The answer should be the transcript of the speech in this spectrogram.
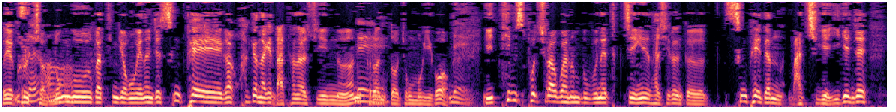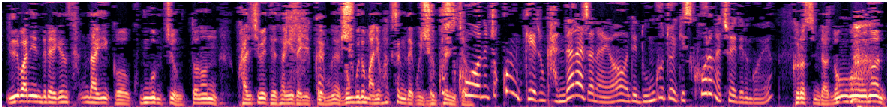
네, 그렇죠. 아. 농구 같은 경우에는 이제 승패가 확연하게 나타날 수 있는 네. 그런 또 종목이고 네. 이팀 스포츠라고 하는 부분의 특징이 사실은 그 승패에 대한 맞추기 이게 이제 일반인들에게는 상당히 그 궁금증 또는 관심의 대상이 되기 그러니까 때문에 그러니까 농구도 많이 확산되고 있는 편이죠. 스코어는 조금 이렇게 좀 간단하잖아요. 근데 농구도 이렇게 스코어를 맞춰야 되는 거예요? 그렇습니다. 농구는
